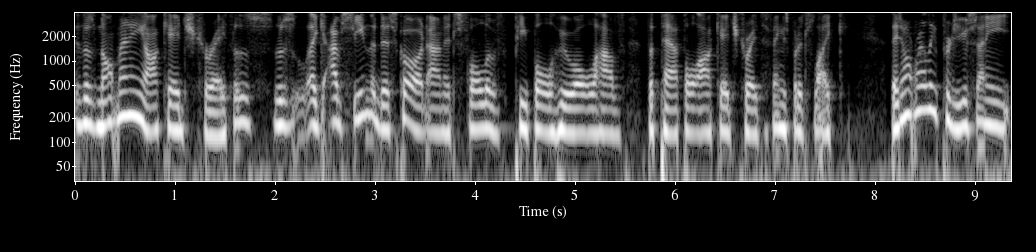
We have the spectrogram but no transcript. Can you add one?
there's not many ArcheAge creators. There's like I've seen the Discord and it's full of people who all have the purple ArcheAge creator things, but it's like they don't really produce any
